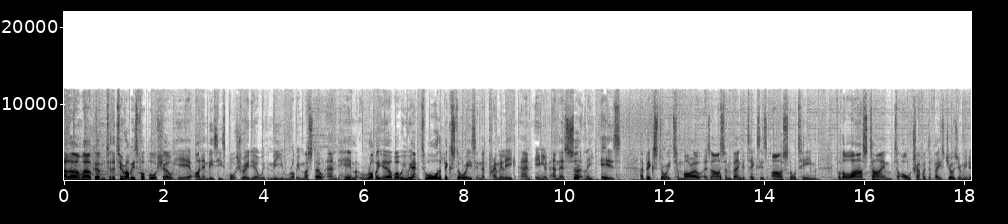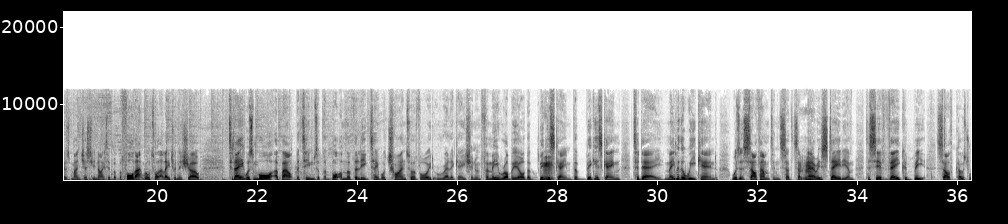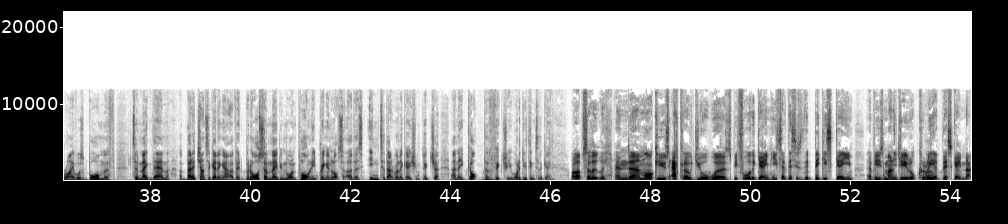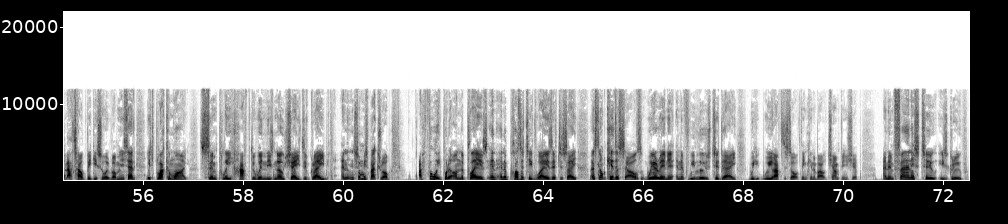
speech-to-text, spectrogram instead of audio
Hello and welcome to the Two Robbies Football Show here on NBC Sports Radio with me, Robbie Mustoe, and him, Robbie Earle, where we react to all the big stories in the Premier League and England. And there certainly is a big story tomorrow as Arsene Wenger takes his Arsenal team for the last time to Old Trafford to face Jose Mourinho's Manchester United. But before that, we'll talk that later in the show. Today was more about the teams at the bottom of the league table trying to avoid relegation. And for me, Robbie, the biggest mm. game, the biggest game today, maybe the weekend, was at Southampton, St. Mm-hmm. Mary's Stadium, to see if they could beat South Coast rivals Bournemouth to make them a better chance of getting out of it, but also, maybe more importantly, bringing lots of others into that relegation picture. And they got the victory. What did you think to the game? Well, absolutely. And uh, Mark Hughes echoed your words before the game. He said this is the biggest game of his managerial career, wow. this game. That, that's how big he saw it, Rob. And he said it's black and white. Simply have to win. There's no shades of grey. Mm. And in some respects, Rob, I thought he put it on the players in, in a positive way, as if to say, let's not kid ourselves. We're in it, and if we lose today, we, we have to start thinking about championship. And in fairness to his group,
